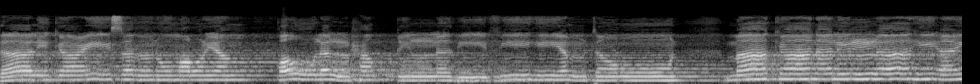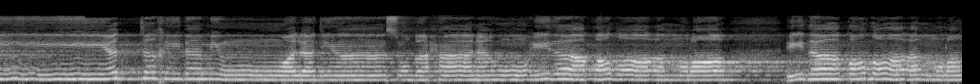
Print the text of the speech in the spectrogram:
ذلك عيسى ابن مريم قول الحق الذي فيه يمترون. ما كان لله أن يتخذ من ولد سبحانه إذا قضى أمرا إذا قضى أمرا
